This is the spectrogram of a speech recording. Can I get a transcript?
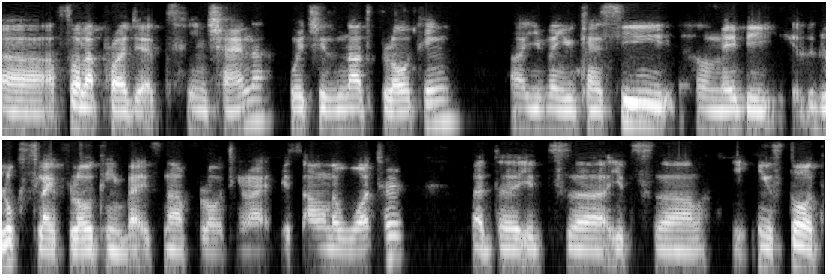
a solar project in China, which is not floating, uh, even you can see uh, maybe it looks like floating, but it's not floating, right? It's on the water, but uh, it's uh, it's uh, installed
